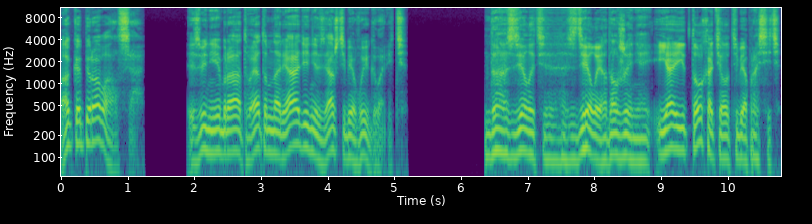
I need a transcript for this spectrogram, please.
«Окопировался. Извини, брат, в этом наряде нельзя ж тебе выговорить. Да, сделайте, сделай одолжение. Я и то хотел тебя просить.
